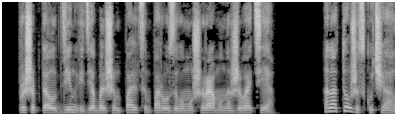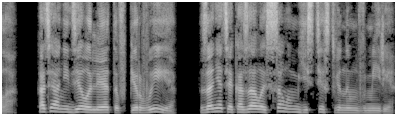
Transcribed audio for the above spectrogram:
— прошептал Дин, ведя большим пальцем по розовому шраму на животе. Она тоже скучала. Хотя они делали это впервые, занятие казалось самым естественным в мире.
